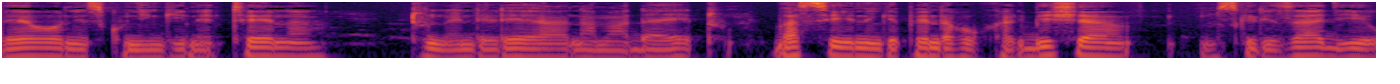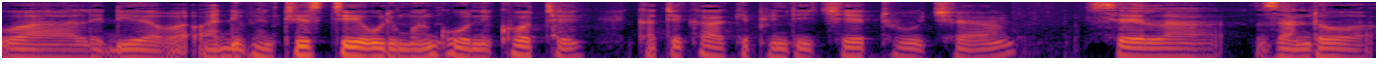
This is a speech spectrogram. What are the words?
leo ni siku nyingine tena tunaendelea na mada yetu. Basi ningependa kukukaribisha msikilizaji wa redio ya adventisti ulimwenguni kote katika kipindi chetu cha sela za ndoa.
